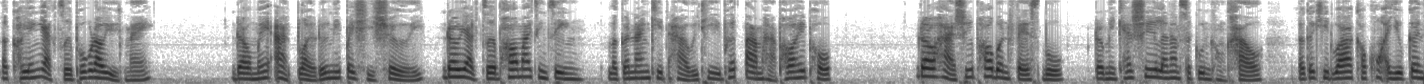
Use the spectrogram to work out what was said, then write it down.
แล้วเขายังอยากเจอพวกเราอยู่อีกไหม เราไม่อาจปล่อยเรื่องนี้ไปเฉยๆ เราอยากเจอพ่อมากจริง ๆ แล้วก็นั่งคิดหาวิธีเพื่อตามหาพ่อให้พบ เราหาชื่อพ่อบน Facebook เรามีแค่ชื่อและนามสกุลของเขา แล้วก็คิดว่าเขาคงอายุเกิน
